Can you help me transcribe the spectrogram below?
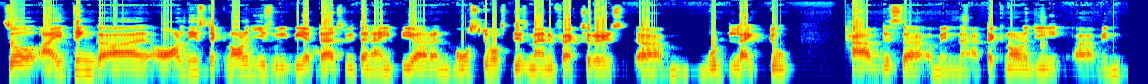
So I think all these technologies will be attached with an IPR, and most of these manufacturers um, would like to have this, uh, I mean, uh, technology, uh, I mean,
